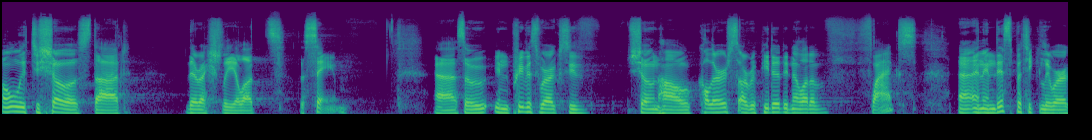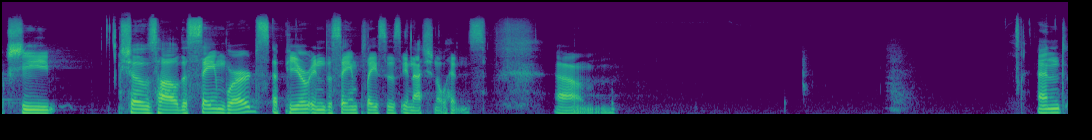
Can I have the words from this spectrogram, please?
only to show us that they're actually a lot the same. Uh, so in previous works, you've shown how colors are repeated in a lot of flags. Uh, and in this particular work, she shows how the same words appear in the same places in national hymns. Um, And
